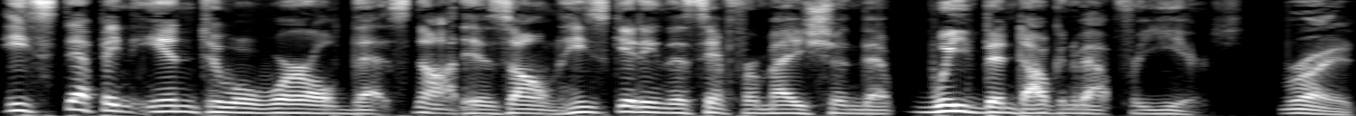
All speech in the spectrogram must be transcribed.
he's stepping into a world that's not his own. He's getting this information that we've been talking about for years. Right.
